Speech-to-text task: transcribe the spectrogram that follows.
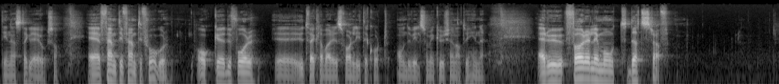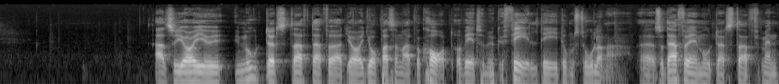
din nästa grej också. 50-50 frågor och du får utveckla varje svar lite kort om du vill, så mycket du känner att du hinner. Är du för eller emot dödsstraff? Alltså jag är ju emot dödsstraff därför att jag jobbar som advokat och vet hur mycket fel det är i domstolarna. Så därför är jag emot dödsstraff. Men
